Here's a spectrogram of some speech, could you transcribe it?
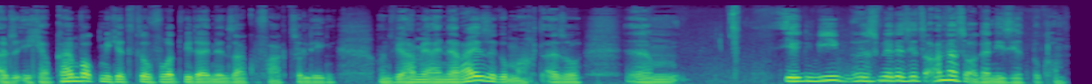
Also ich habe keinen Bock, mich jetzt sofort wieder in den Sarkophag zu legen. Und wir haben ja eine Reise gemacht. Also ähm, irgendwie müssen wir das jetzt anders organisiert bekommen.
